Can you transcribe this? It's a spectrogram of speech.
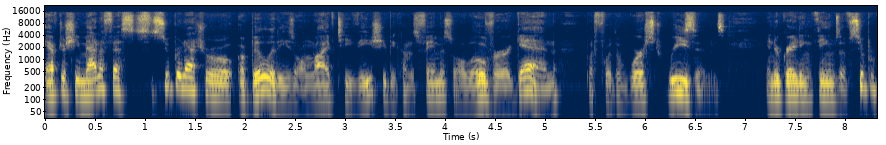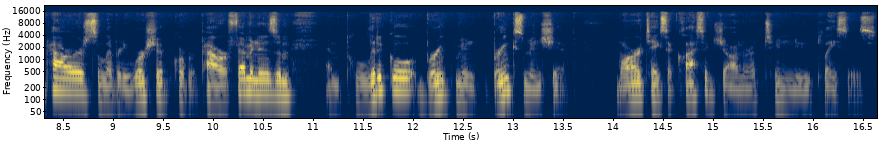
After she manifests supernatural abilities on live TV, she becomes famous all over again, but for the worst reasons, integrating themes of superpowers, celebrity worship, corporate power, feminism, and political brinkman- brinksmanship. Mara takes a classic genre to new places.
